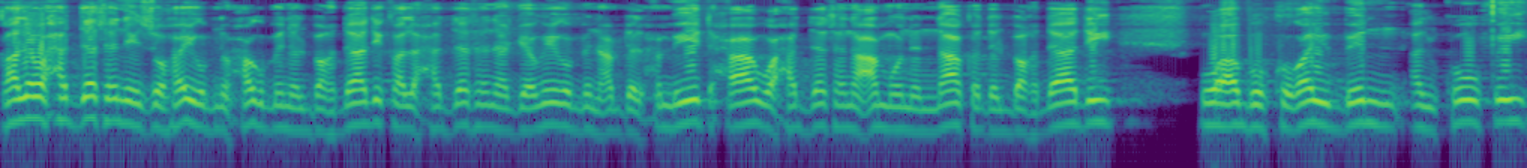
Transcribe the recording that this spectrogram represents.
قال وحدثني زهير بن حرب البغدادي. قال حدثنا جرير بن عبد الحميد حا وحدثنا عمرو الناقد البغدادي وأبو كريب الكوفي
